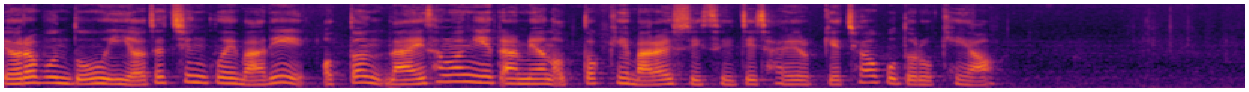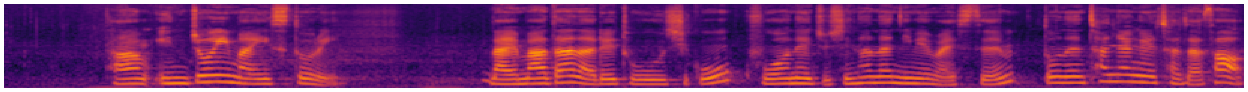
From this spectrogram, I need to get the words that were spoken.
여러분도 이 여자친구의 말이 어떤 나의 상황이라면 어떻게 말할 수 있을지 자유롭게 채워보도록 해요. 다음 Enjoy My Story 날마다 나를 도우시고 구원해 주신 하나님의 말씀 또는 찬양을 찾아서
